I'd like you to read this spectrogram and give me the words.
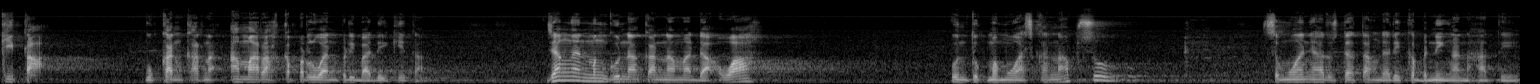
kita, bukan karena amarah keperluan pribadi kita. Jangan menggunakan nama dakwah untuk memuaskan nafsu. Semuanya harus datang dari kebeningan hati.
